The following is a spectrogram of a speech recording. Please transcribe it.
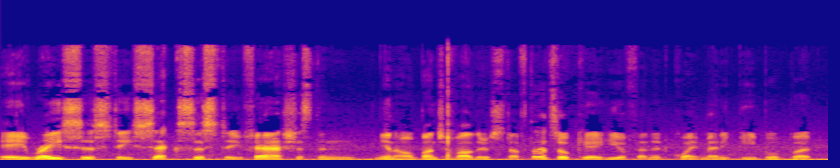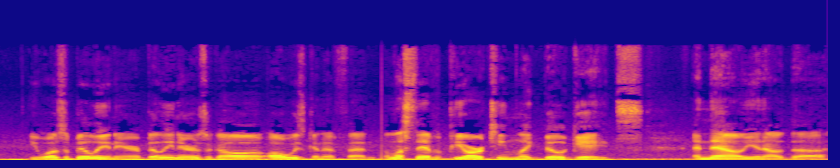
a racist, a sexist, a fascist, and, you know, a bunch of other stuff. That's okay. He offended quite many people, but he was a billionaire. Billionaires are always going to offend, unless they have a PR team like Bill Gates and now you know the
